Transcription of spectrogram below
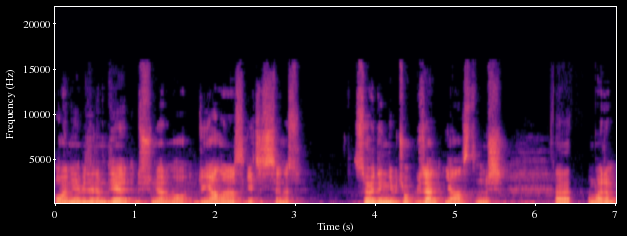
oynayabilirim diye düşünüyorum. O dünyalar arası geçiş seni söylediğin gibi çok güzel yansıtılmış. Evet. Umarım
